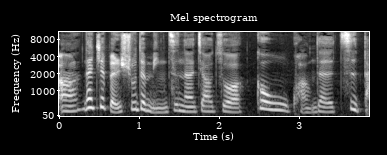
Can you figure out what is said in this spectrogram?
啊，那这本书的名字呢，叫做《购物狂的自白》。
